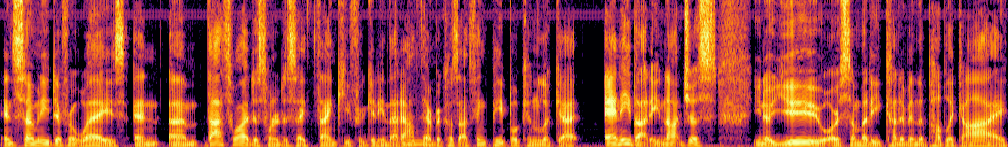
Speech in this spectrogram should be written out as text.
in so many different ways. And um, that's why I just wanted to say thank you for getting that out Mm. there because I think people can look at anybody, not just, you know, you or somebody kind of in the public eye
